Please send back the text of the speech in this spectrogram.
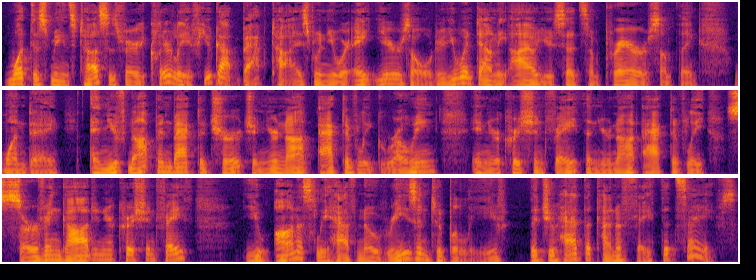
what this means to us is very clearly if you got baptized when you were eight years old, or you went down the aisle, you said some prayer or something one day, and you've not been back to church and you're not actively growing in your Christian faith and you're not actively serving God in your Christian faith, you honestly have no reason to believe that you had the kind of faith that saves.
